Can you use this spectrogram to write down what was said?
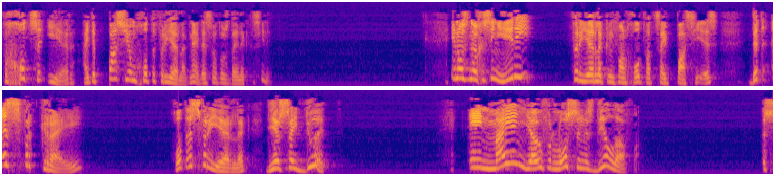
vir God se eer. Hy het 'n passie om God te verheerlik, né? Nee, dis wat ons duidelik gesien het. En ons nou gesien hierdie verheerliking van God wat sy passie is, dit is verkry God is verheerlik deur sy dood. En my en jou verlossing is deel daarvan. Is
